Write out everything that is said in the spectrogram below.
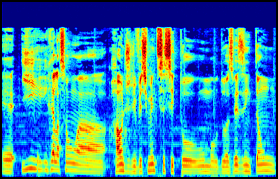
É, e em relação a round de investimento, você citou uma ou duas vezes, então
